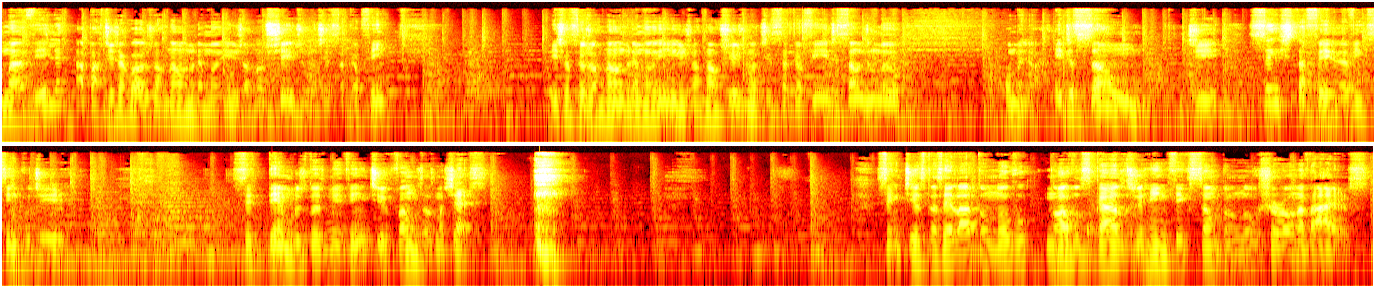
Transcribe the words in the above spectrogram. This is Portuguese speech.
maravilha? A partir de agora, o Jornal André Moinho, jornal cheio de notícias até o fim. Este é o seu Jornal André Moinho, jornal cheio de notícias até o fim, edição de número. Ou melhor, edição de sexta-feira, 25 de setembro de 2020. Vamos às manchetes. Cientistas relatam novo, novos casos de reinfecção pelo novo coronavírus.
